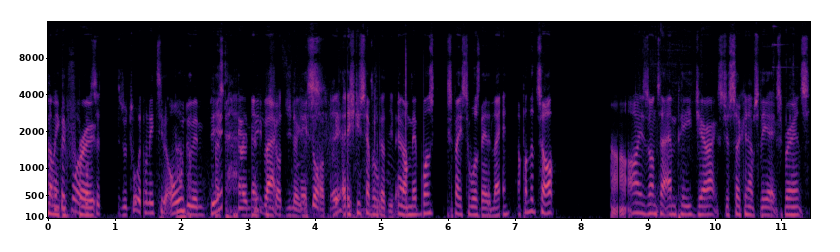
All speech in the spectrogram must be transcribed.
coming complètement through. avoir cette de tour et qu'en est-il en haut de MP Ah, va faire deny. Yes. Alors après, As you said, il faire we're deny. on MidOne space towards the lane. Up on the top. Eyes onto MP. Jerax just soaking up to the experience.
